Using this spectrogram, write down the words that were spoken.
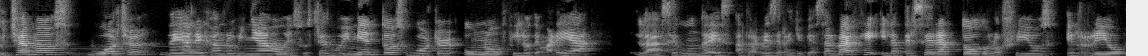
Escuchamos Water de Alejandro Viñao en sus tres movimientos, Water 1, Filo de Marea, la segunda es A través de la lluvia salvaje y la tercera Todos los ríos, el río.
